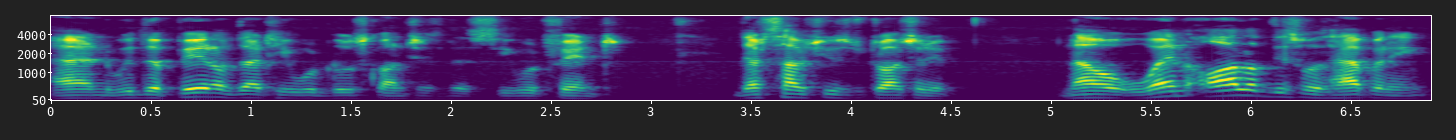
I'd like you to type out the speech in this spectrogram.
And with the pain of that, he would lose consciousness, he would faint. That's how she used to torture him. Now, when all of this was happening,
